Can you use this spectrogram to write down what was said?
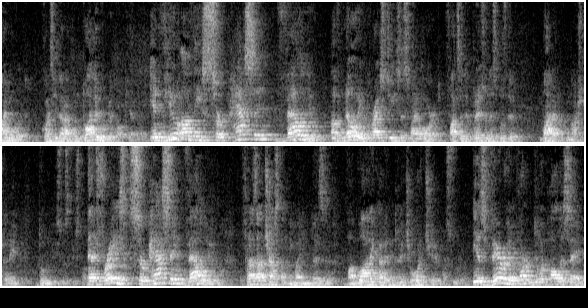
Mai mult, consider acum toate lucrurile ca o pierdere. in view of the surpassing value of knowing Christ Jesus my Lord. față de prețul nespus de mare al cunoașterii Domnului Isus Hristos. That phrase, surpassing value, Fraza aceasta în limba engleză, valoare care întrece orice măsură, is very important to what Paul is saying.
